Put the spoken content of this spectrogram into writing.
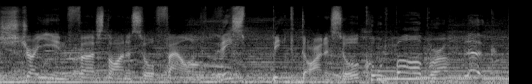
Straight in, first dinosaur found. This big dinosaur called Barbara. Look.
